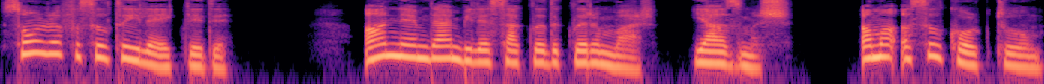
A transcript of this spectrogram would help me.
Sonra fısıltıyla ekledi. Annemden bile sakladıklarım var, yazmış. Ama asıl korktuğum,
